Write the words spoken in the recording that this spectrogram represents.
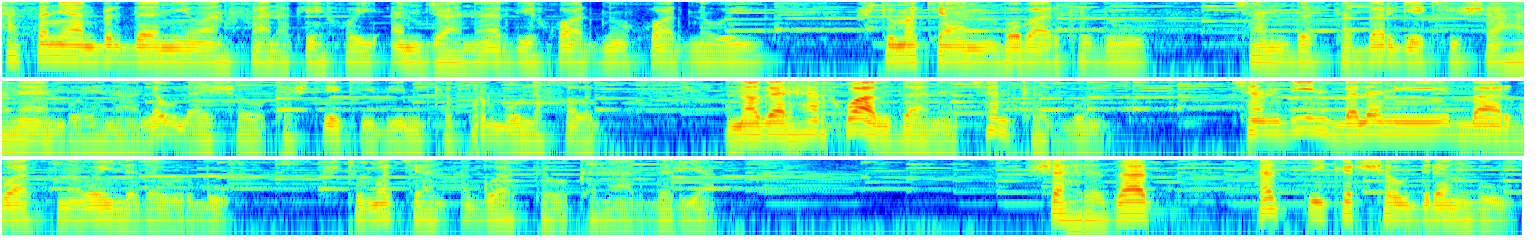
حەسەنیان بردە میوانخانەکەی خۆی ئەمجا ناردی خواردن و خواردنەوەی شتومەکیان بۆ بار کرد و چەند دەستە بەرگێکی شاهانیان بۆ هێنا لەو لایشەوە کەشتێکی بینی کە پڕ بوو لە خەڵک مەگەر هەرخوا بزانێت چەند کەس بوون چەندین بەلەمی بارگواستنەوەی لە دەور بوو شتومەکیان ئەگواستەوە کەنار دەریا شەهرەزاد هەستی کرد شەو درەنگ بوو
